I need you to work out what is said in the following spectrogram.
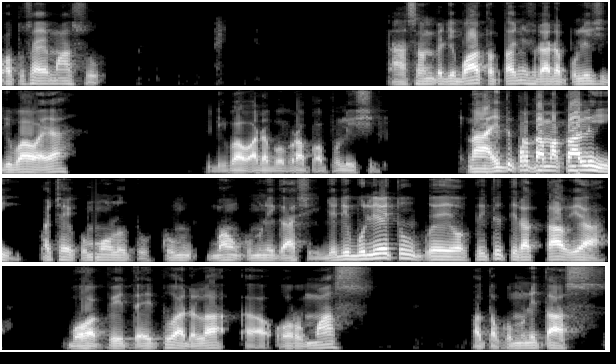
waktu saya masuk. Nah, sampai di bawah totalnya sudah ada polisi di bawah ya. Di bawah ada beberapa polisi. Nah, itu pertama kali Cahyo Kumolo tuh kum, mau komunikasi. Jadi beliau itu eh, waktu itu tidak tahu ya bahwa PT itu adalah uh, ormas atau komunitas.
